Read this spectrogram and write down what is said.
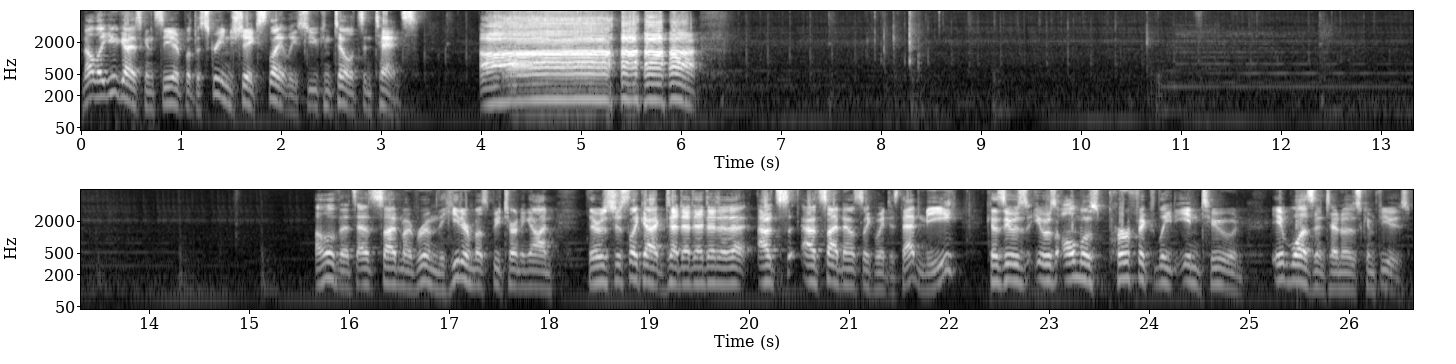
Not like you guys can see it, but the screen shakes slightly so you can tell it's intense. Ah! Oh, that's outside my room. The heater must be turning on. There was just like a da da da da da, da outs outside, and I was like, "Wait, is that me?" Because it was it was almost perfectly in tune. It wasn't, and I was confused.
